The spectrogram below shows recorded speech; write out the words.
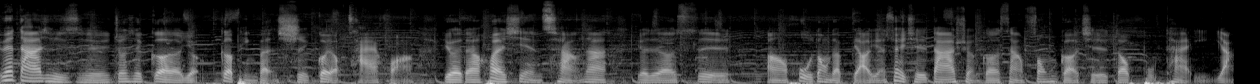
因为大家其实就是各有各凭本事，各有才华。有的会现场，那有的是嗯互动的表演，所以其实大家选歌上风格其实都不太一样。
